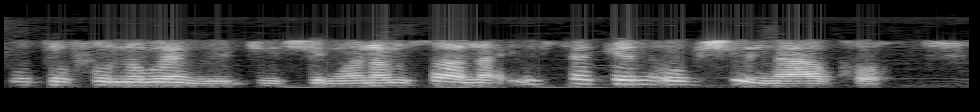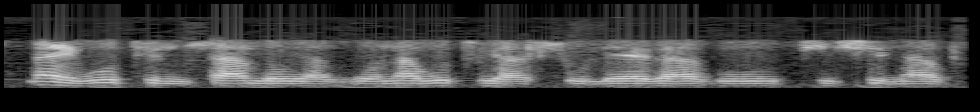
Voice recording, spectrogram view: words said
ukuthi ufuna ukwenza i-teaching namsana i-second option yakho nayikuthi mhlawumbe uyazibona ukuthi uyahluleka ku-teaching yakho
